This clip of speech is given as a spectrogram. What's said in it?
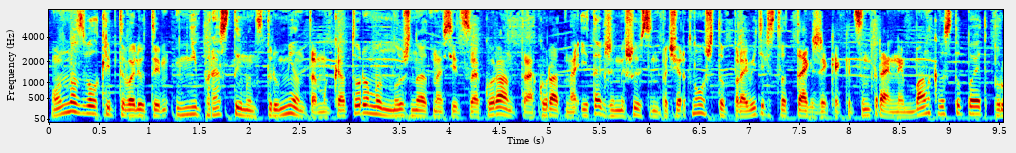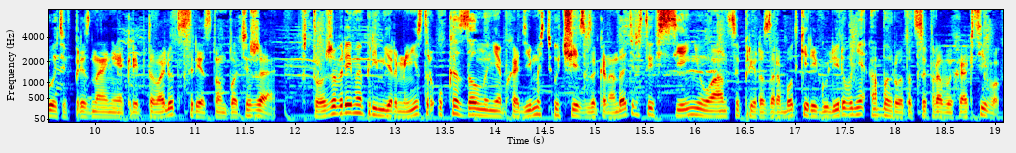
Он назвал криптовалюты непростым инструментом, к которому нужно относиться аккуратно, аккуратно. И также Мишустин подчеркнул, что правительство правительство, так же как и Центральный банк, выступает против признания криптовалют средством платежа. В то же время премьер-министр указал на необходимость учесть в законодательстве все нюансы при разработке регулирования оборота цифровых активов.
